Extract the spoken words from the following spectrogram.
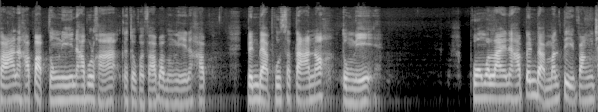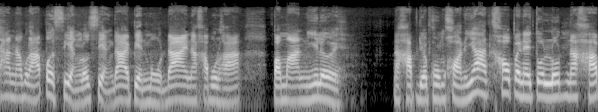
ฟ้านะครับ ปรับตรงนี้นะครับลูกค้ากระจกไฟฟ้าปรับตรงนี้นะครับ เป็นแบบพุทสตาร์เนาะตรงนี้พวงมาลัยนะครับเป็นแบบมันติฟังก์ชันนะลูกค้าเปิดเสียงลดเสียงได้เปลี่ยนโหมดได้นะครับลูกค้าประมาณนี้เลย นะครับ เดี๋ยวผมขออนุญาตเข้าไปในตัวรถนะครับ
